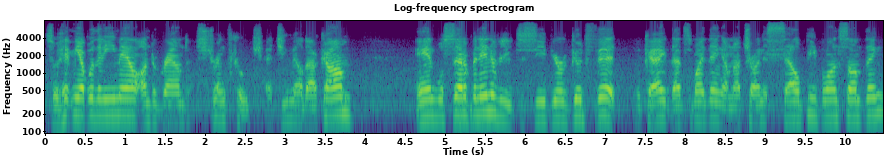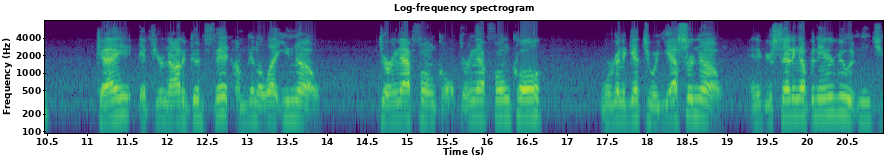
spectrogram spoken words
So hit me up with an email, undergroundstrengthcoach at gmail.com, and we'll set up an interview to see if you're a good fit. Okay, that's my thing. I'm not trying to sell people on something. Okay, if you're not a good fit, I'm going to let you know during that phone call. During that phone call, we're going to get to a yes or no. And if you're setting up an interview, it means you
